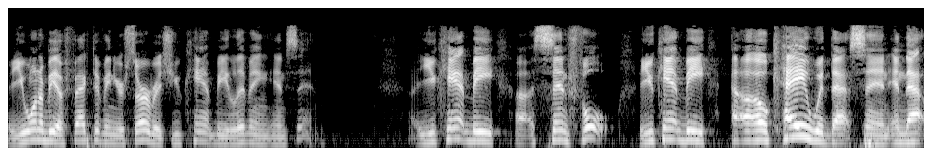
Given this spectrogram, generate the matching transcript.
You want to be effective in your service, you can't be living in sin. You can't be uh, sinful. You can't be uh, okay with that sin and that,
